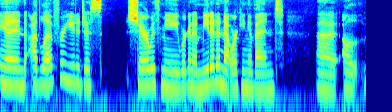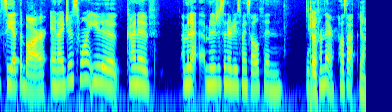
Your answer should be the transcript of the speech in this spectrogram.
And I'd love for you to just share with me. We're gonna meet at a networking event. Uh, I'll see you at the bar, and I just want you to kind of. I'm gonna I'm gonna just introduce myself, and we'll go from there. How's that? Yeah.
